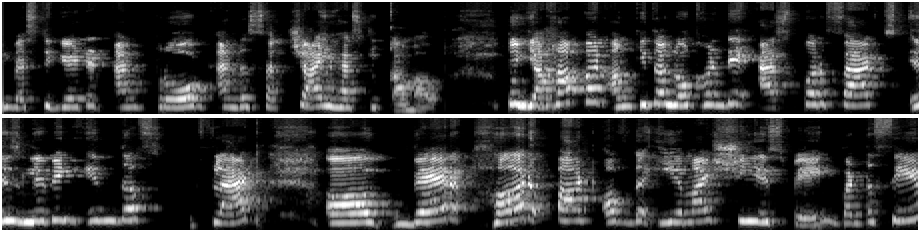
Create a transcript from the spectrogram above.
investigated and prove and the सच्चाई हैज़ टू कम आउट तो यहाँ पर Ankita Lokhande as per fact is living in the flat uh, where her part of the EMI she is paying, but the same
